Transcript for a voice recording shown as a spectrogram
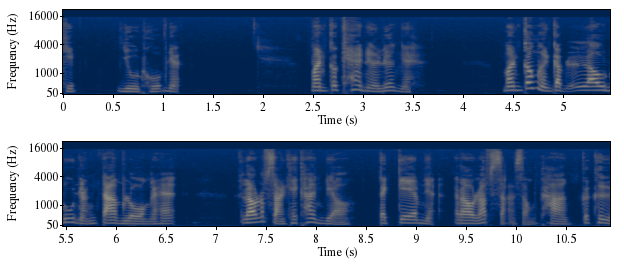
คลิป YouTube เนี่ย มันก็แค่เนื้อเรื่องไง มันก็เหมือนกับเราดูหนังตามโรงนะฮะ เรารับสารแค่ข้างเดียว แต่เกมเนี่ยเรารับสารสองทางก็คือ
